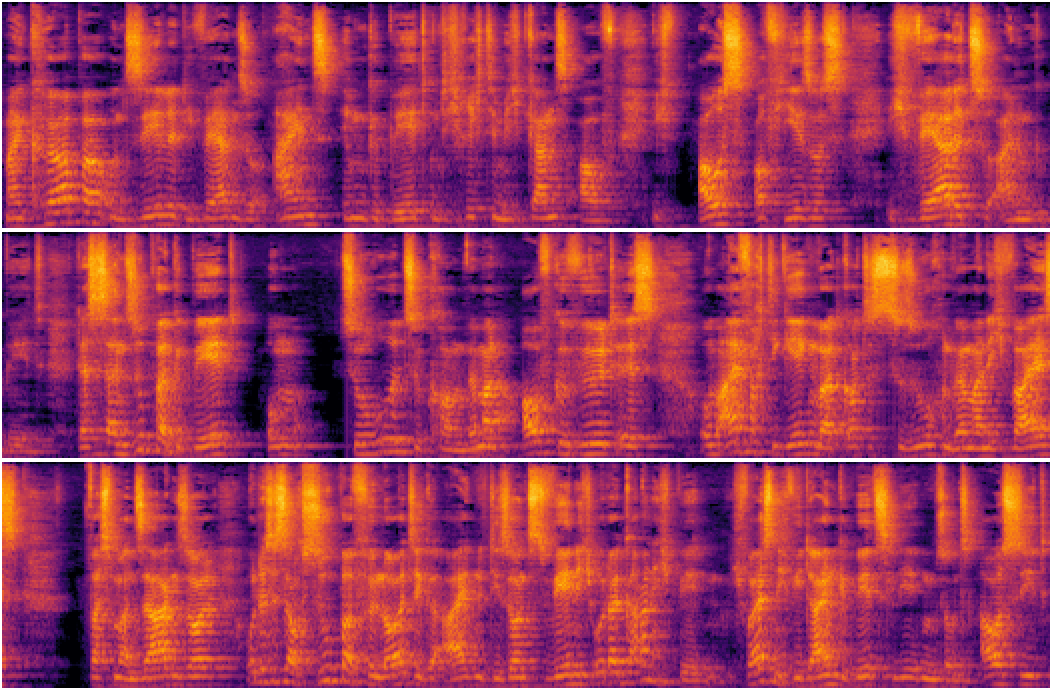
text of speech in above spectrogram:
Mein Körper und Seele, die werden so eins im Gebet und ich richte mich ganz auf, ich, aus auf Jesus. Ich werde zu einem Gebet. Das ist ein super Gebet, um zur Ruhe zu kommen, wenn man aufgewühlt ist, um einfach die Gegenwart Gottes zu suchen, wenn man nicht weiß, was man sagen soll. Und es ist auch super für Leute geeignet, die sonst wenig oder gar nicht beten. Ich weiß nicht, wie dein Gebetsleben sonst aussieht,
